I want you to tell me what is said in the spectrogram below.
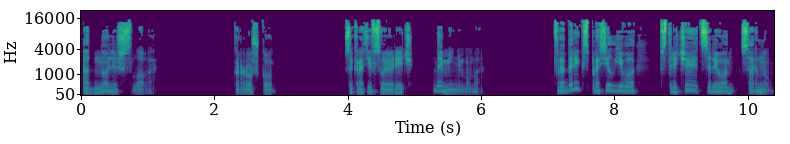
одно лишь слово кружку». Сократив свою речь до минимума. Фредерик спросил его, встречается ли он с Арну.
